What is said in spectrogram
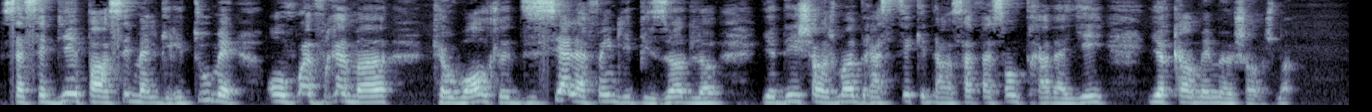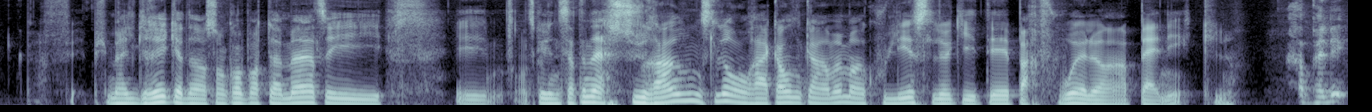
ça s'est bien passé malgré tout. Mais on voit vraiment que Walt, d'ici à la fin de l'épisode, là, il y a des changements drastiques et dans sa façon de travailler, il y a quand même un changement. Parfait. Puis malgré que dans son comportement, il, il, en tout cas, une certaine assurance, là, on raconte quand même en coulisses qu'il était parfois là, en panique. En panique.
